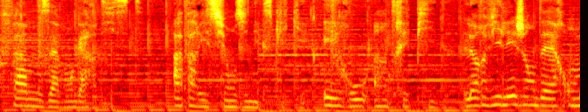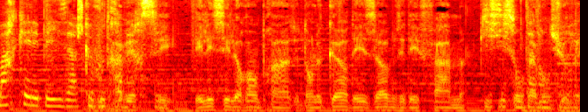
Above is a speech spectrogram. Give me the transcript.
Femmes avant-gardistes, apparitions inexpliquées, héros intrépides. Leurs vies légendaires ont marqué les paysages que vous traversez et laissé leur empreinte dans le cœur des hommes et des femmes qui s'y sont aventurés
